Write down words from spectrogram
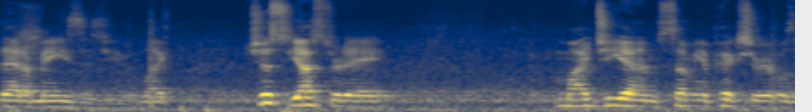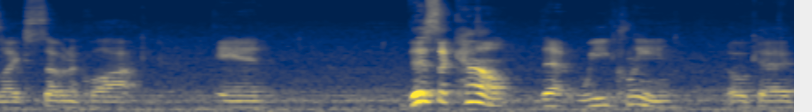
that amazes you. Like just yesterday, my GM sent me a picture. It was like seven o'clock, and this account that we clean, okay,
